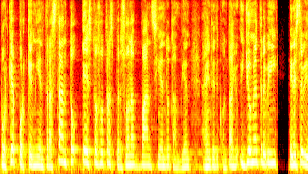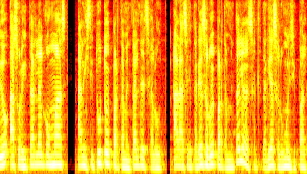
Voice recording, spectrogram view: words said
¿Por qué? Porque mientras tanto, estas otras personas van siendo también agentes de contagio. Y yo me atreví en este video a solicitarle algo más al Instituto Departamental de Salud, a la Secretaría de Salud Departamental y a la Secretaría de Salud Municipal,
